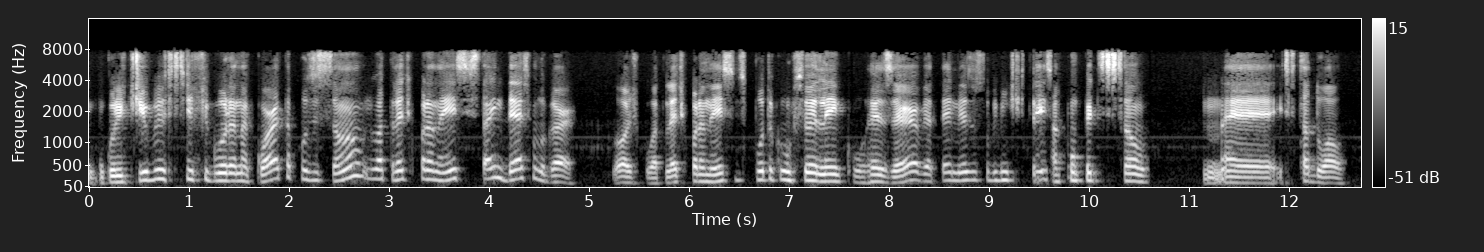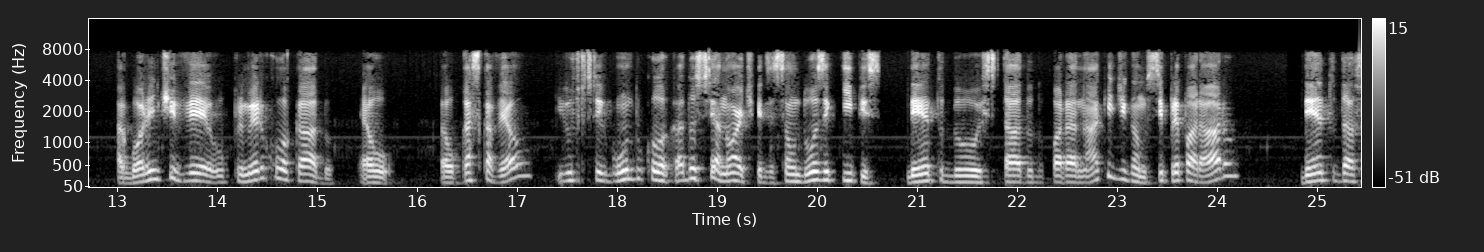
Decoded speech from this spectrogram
o Curitiba se figura na quarta posição e o Atlético Paranaense está em décimo lugar. Lógico, o Atlético Paranaense disputa com o seu elenco reserva e até mesmo sub-23 a competição é, estadual. Agora a gente vê o primeiro colocado é o, é o Cascavel e o segundo colocado é o Cianorte, quer dizer, são duas equipes dentro do estado do Paraná que, digamos, se prepararam dentro das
